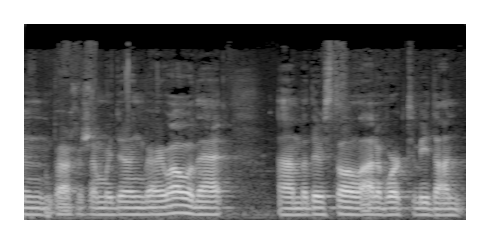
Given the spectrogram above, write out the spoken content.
and Baruch Hashem, we're doing very well with that. Um, but there's still a lot of work to be done.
